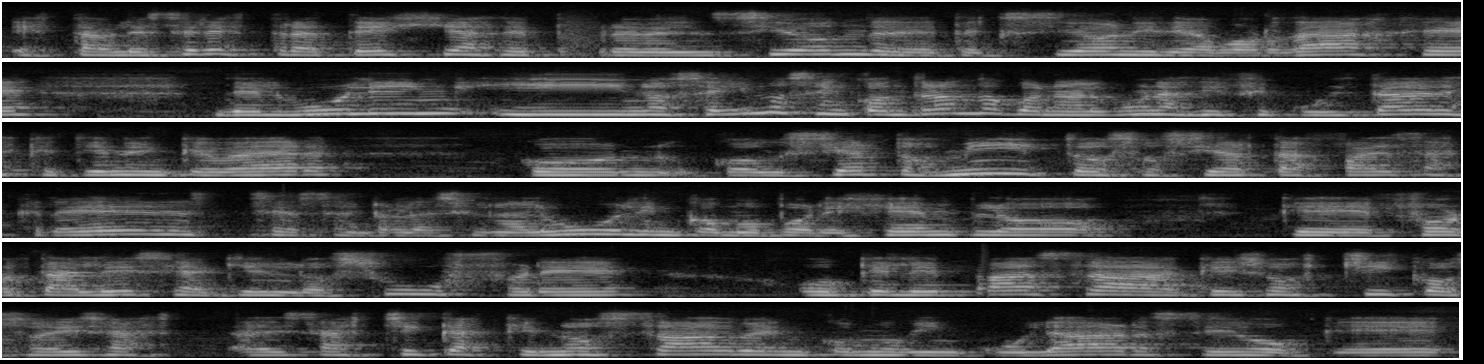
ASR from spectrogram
establecer estrategias de prevención, de detección y de abordaje del bullying y nos seguimos encontrando con algunas dificultades que tienen que ver con, con ciertos mitos o ciertas falsas creencias en relación al bullying, como por ejemplo que fortalece a quien lo sufre o que le pasa a aquellos chicos, a, a esas chicas que no saben cómo vincularse o que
